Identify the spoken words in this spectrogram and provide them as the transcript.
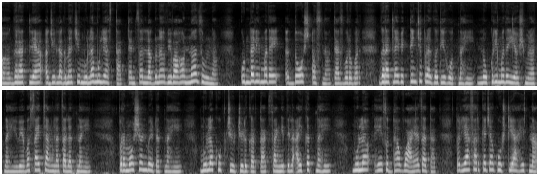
घरातल्या जी लग्नाची मुलं मुली असतात त्यांचं लग्न विवाह न जुळणं कुंडलीमध्ये दोष असणं त्याचबरोबर घरातल्या व्यक्तींची प्रगती होत नाही नोकरीमध्ये यश मिळत नाही व्यवसाय चांगला चालत नाही प्रमोशन भेटत नाही मुलं खूप चिडचिड करतात सांगितलेलं ऐकत नाही मुलं हे सुद्धा वाया जातात. तर यासारख्या ज्या गोष्टी आहेत ना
